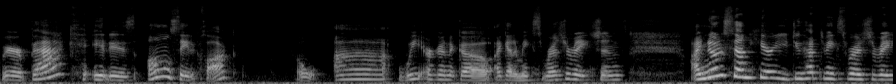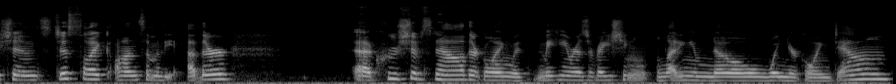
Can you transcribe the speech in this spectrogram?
we're back. It is almost eight o'clock. Oh, uh, we are to go. I got to make some reservations. I noticed down here you do have to make some reservations, just like on some of the other uh, cruise ships now. They're going with making a reservation, letting them know when you're going down.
